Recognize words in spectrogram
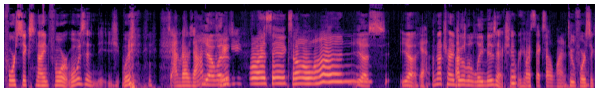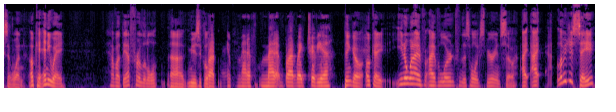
4694. What was it? What Jean Valjean? Yeah, what is- Three, four, six, oh, one. Yes. Yeah. Yeah. I'm not trying to do a little Les Mis action Two, over here. four, six, oh, one. Two four six and one. Okay. Anyway, How about that for a little uh, musical Broadway, meta, meta, Broadway trivia. bingo? Okay, you know what I've I've learned from this whole experience. though? I, I let me just say,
